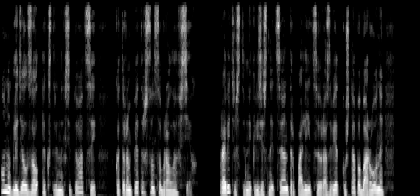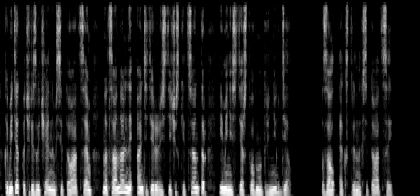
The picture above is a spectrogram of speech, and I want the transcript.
Он оглядел зал экстренных ситуаций, в котором Петерсон собрала всех. Правительственный кризисный центр, полицию, разведку, штаб обороны, Комитет по чрезвычайным ситуациям, Национальный антитеррористический центр и Министерство внутренних дел. Зал экстренных ситуаций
